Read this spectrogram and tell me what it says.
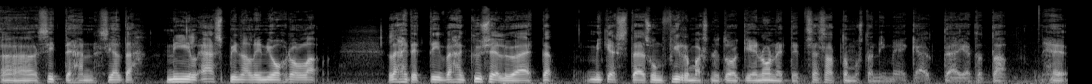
ää, sitten hän sieltä Neil Aspinallin johdolla lähetettiin vähän kyselyä, että mikä tämä sun firmas nyt oikein on, että et sä saat tuommoista nimeä käyttää. Ja tota, he,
